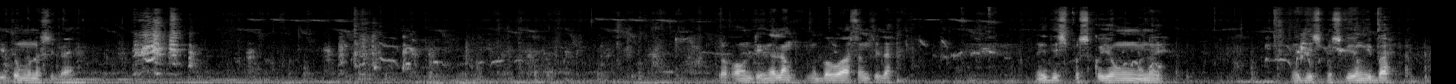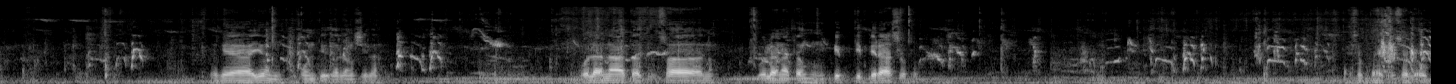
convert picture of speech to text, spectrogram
Dito muna sila. Kakaunti na lang. Nabawasan sila. Nai-dispose ko yung ano eh. Nai-dispose ko yung iba. Kaya yun, konti na lang sila. Wala na ata sa ano, wala na tang 50 piraso. Pasok tayo sa loob.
